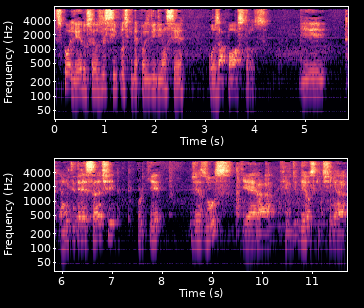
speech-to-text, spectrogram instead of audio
escolher os seus discípulos que depois viriam ser os apóstolos. E é muito interessante porque Jesus, que era filho de Deus, que tinha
